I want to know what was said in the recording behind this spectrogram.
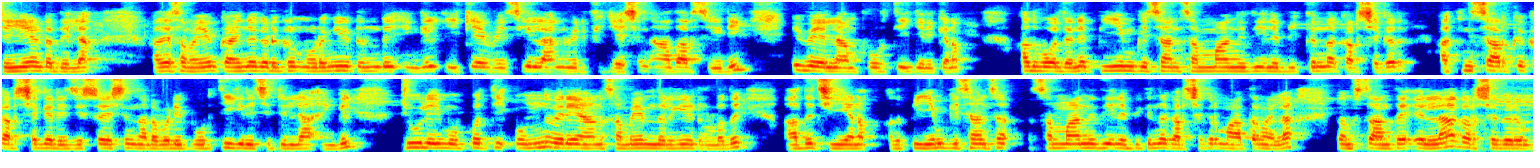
ചെയ്യേണ്ടതില്ല. അതേസമയം കഴിഞ്ഞ ഗഡുക്കൾ മുടങ്ങിയിട്ടുണ്ട് എങ്കിൽ E K Y C land verification Aadhaar C D ഇവയെല്ലാം പൂർത്തീകരിക്കണം. അതുപോലെ തന്നെ പി എം കിസാൻ സമ്മാൻ നിധി ലഭിക്കുന്ന കർഷകർ അഗ്നിസാർക്ക് കർഷക രജിസ്ട്രേഷൻ നടപടി പൂർത്തീകരിച്ചിട്ടില്ല എങ്കിൽ ജൂലൈ മുപ്പത്തി ഒന്ന് വരെയാണ് സമയം നൽകിയിട്ടുള്ളത്. അത് ചെയ്യണം. അത് പി എം കിസാൻ സമ്മാൻ നിധി ലഭിക്കുന്ന കർഷകർ മാത്രമല്ല സംസ്ഥാനത്തെ എല്ലാ കർഷകരും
